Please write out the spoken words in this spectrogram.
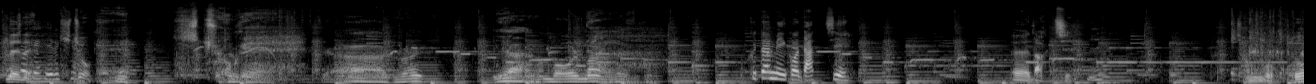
키 네네. 쪼개 이렇게 키 쪼개. 키 쪼개. 야, 그걸 야, 뭐 얼마나 됐어. 그다음에 이거 낙지 네 낙지. 전복도.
